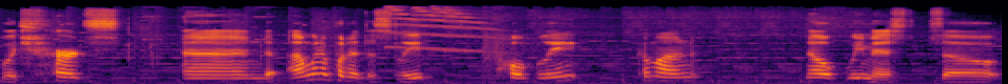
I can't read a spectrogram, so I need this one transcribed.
Which hurts. And I'm gonna put it to sleep, hopefully. Come on. Nope, we missed. So,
